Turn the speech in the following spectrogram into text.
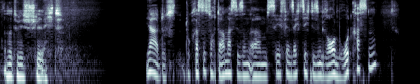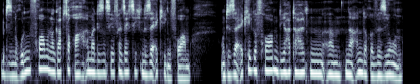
Das ist natürlich schlecht. Ja, du, du kriegst doch damals diesen ähm, C64, diesen grauen Brotkasten mit diesen runden Formen und dann gab's doch auch einmal diesen C64 in dieser eckigen Form. Und diese eckige Form, die hatte halt ein, ähm, eine andere Vision.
